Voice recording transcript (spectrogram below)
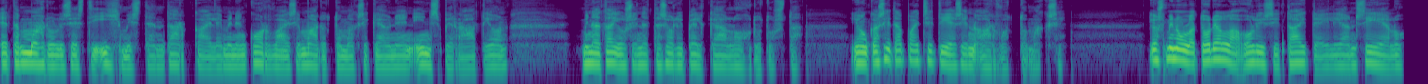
että mahdollisesti ihmisten tarkkaileminen korvaisi mahdottomaksi käyneen inspiraation, minä tajusin, että se oli pelkkää lohdutusta, jonka sitä paitsi tiesin arvottomaksi. Jos minulla todella olisi taiteilijan sielu,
